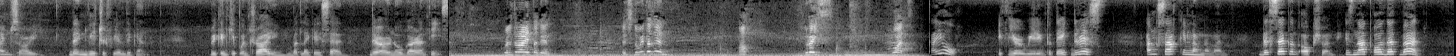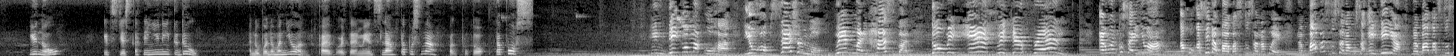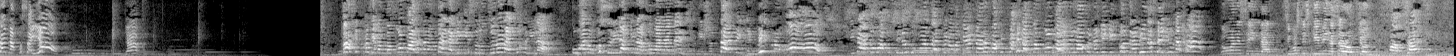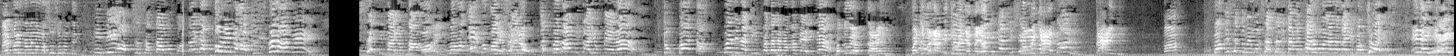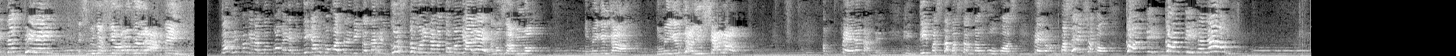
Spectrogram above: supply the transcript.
I'm sorry. The in vitro failed again. We can keep on trying, but like I said, there are no guarantees. We'll try it again. Let's do it again. Ah, Grace. What? Kayo, if you're willing to take the risk. Ang sakin lang naman, the second option is not all that bad. You know, it's just a thing you need to do. Ano ba naman yun? 5 or 10 minutes lang, tapos na. Pagputok, tapos. Hindi ko makuha yung obsession mo with my husband doing it with your friend. Ewan ko sa inyo ha, ako kasi nababastusan ako eh. Nababastusan ako sa idea, nababastusan ako sa iyo. Jack! Bakit pakiramdam ko para na lang tayo nagiging sunod-sunuran sa kanila? Kung anong gusto nila ang ginagawa natin, tissue typing, in vitro, oo! Ginagawa ko sinusuportan ko naman kayo, pero bakit pakiramdam ko para na lang ako nagiging kontrabida sa inyong lahat? No one is saying that. She was just giving us our option. Options? Tayo pa rin naman ang masusunod eh. Hindi options ang tawag doon dahil ang tunay na options marami! Seti tayong tao, Oy! mga ego kayo Yes, tayo, at marami tayong pera! Yung bata, pwede natin ipadala ng Amerika! But do we have time? Pwede ba natin gawin yan ngayon? Pwede natin siya No, we can! Tumigil ka! You shut up! Ang pera natin, hindi basta-basta nauubos,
